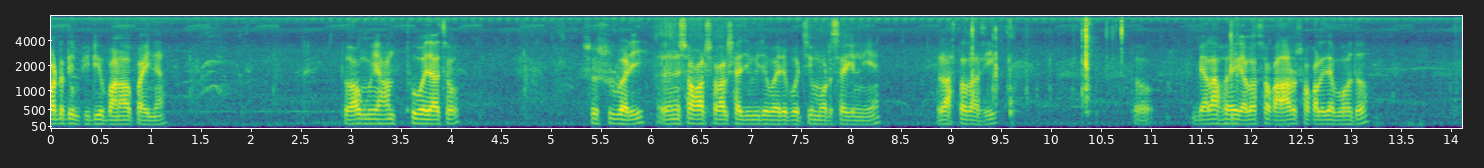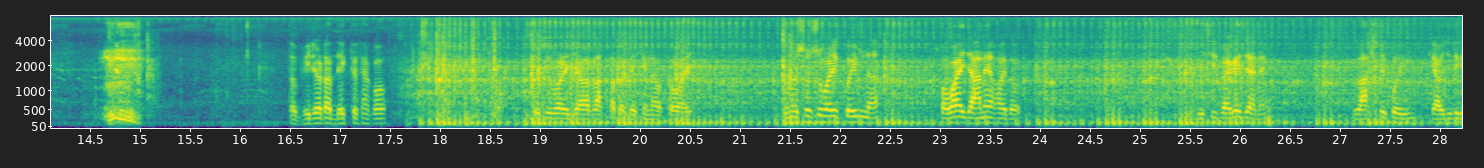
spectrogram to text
কটা দিন ভিডিও বানাও পাই না। তো আমি এখন থুয়ে যাচ্ছ। শ্বশুর বাড়ি ওই জন্য সকাল সকাল সাজিয়ে গুজে বাইরে পড়ছি মোটর সাইকেল নিয়ে, রাস্তাতে আসি তো বেলা হয়ে গেল, সকাল আরও সকালে যাব হতো তো ভিডিওটা দেখতে থাকো। শ্বশুরবাড়ি যাওয়ার রাস্তাটা দেখে নাও সবাই। কোনো শ্বশুরবাড়ি কইম না, সবাই জানে হয়তো। বেশিরভাগই জানে। লাস্টে কইম কেউ যদি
